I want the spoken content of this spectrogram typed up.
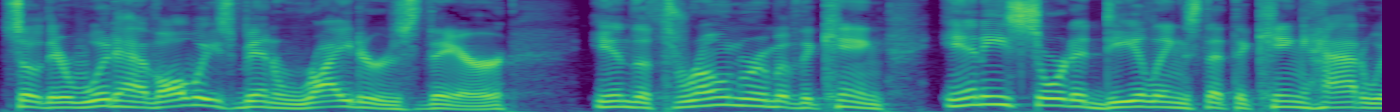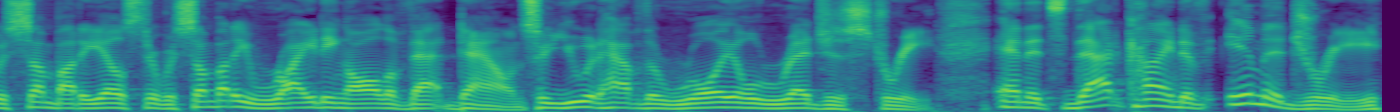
So there would have always been writers there in the throne room of the king, any sort of dealings that the king had with somebody else, there was somebody writing all of that down. So you would have the royal registry. And it's that kind of imagery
